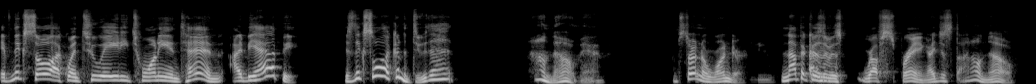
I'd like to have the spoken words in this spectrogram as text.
If Nick Solak went 280, 20, and 10, I'd be happy. Is Nick Solak going to do that? I don't know, man. I'm starting to wonder. Not because of his rough spring. I just, I don't know.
